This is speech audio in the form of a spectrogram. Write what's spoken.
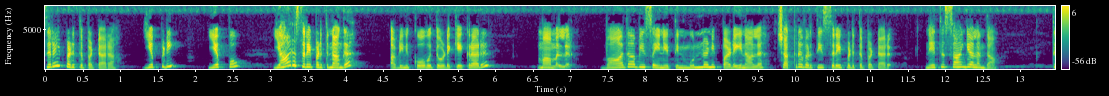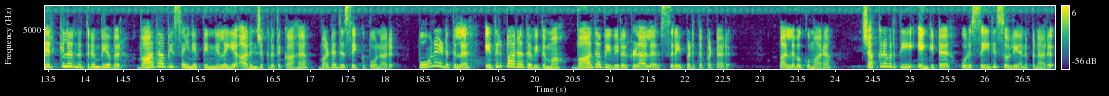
சிறைப்படுத்தப்பட்டாரா? எப்படி? எப்போ? யாரு சிறைப்படுத்தினாங்க? அப்படின்னு கோவத்தோட கேட்குறாரு மாமல்லர். வாதாபி சைன்யத்தின் முன்னணி படையினால சக்கரவர்த்தி சிறைப்படுத்தப்பட்டாரு. நேத்து சாயங்காலம்தான். தெற்கில இருந்து திரும்பியவர் வாதாபி சைன்யத்தின் நிலையை அறிஞ்சுக்கிறதுக்காக வடதிசைக்கு போனாரு. போன இடத்துல எதிர்பாராத விதமா வாதாபி வீரர்களால சிறைப்படுத்தப்பட்டாரு. பல்லவகுமாரா சக்கரவர்த்தி என்கிட்ட ஒரு செய்தி சொல்லி அனுப்புனாரு.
